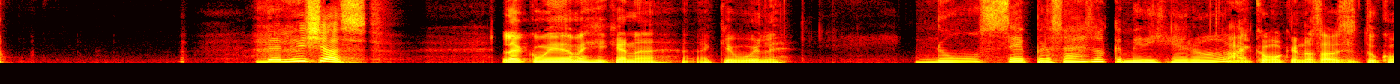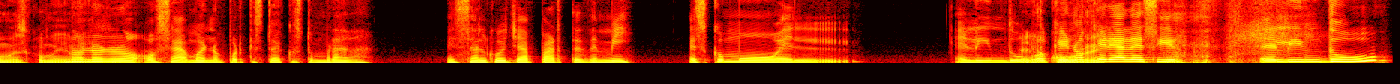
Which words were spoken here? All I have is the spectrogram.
Delicious. La comida mexicana, ¿a qué huele? No sé, pero ¿sabes lo que me dijeron? Ay, como que no sabes si tú comes comida no, no, no, mexicana. no. O sea, bueno, porque estoy acostumbrada. Es algo ya parte de mí. Es como el, el hindú. El ok, no quería decir. El hindú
